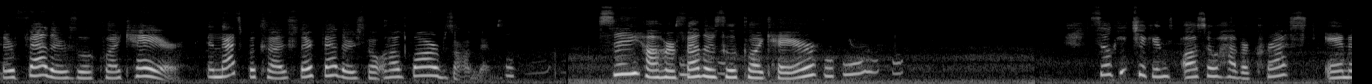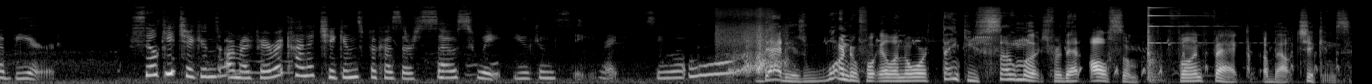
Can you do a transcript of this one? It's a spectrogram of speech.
Their feathers look like hair, and that's because their feathers don't have barbs on them. See how her feathers look like hair? Silky chickens also have a crest and a beard. Silky chickens are my favorite kind of chickens because they're so sweet. You can see, right? See what? That is wonderful, Eleanor. Thank you so much for that awesome fun fact about chickens.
